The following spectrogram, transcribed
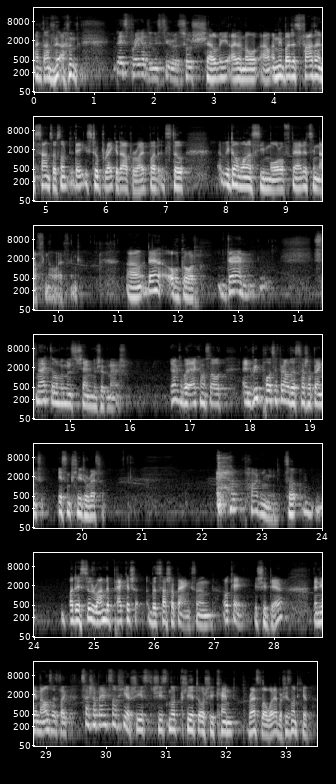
I'm done with. Um, let's break up the Mysterios. So shall we? I don't know. Um, I mean, but it's father and son, so it's not. They still break it up, right? But it's still. We don't want to see more of that. It's enough now, I think. Uh, then, oh god, then SmackDown Women's Championship match. Bianca Belair comes out and reports been out that Sasha Banks isn't clear to wrestle. Pardon me. So, but they still run the package with Sasha Banks, and okay, is she there? Then the announcer is like, Sasha Banks not here. She's she's not cleared or she can't wrestle or whatever. She's not here.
